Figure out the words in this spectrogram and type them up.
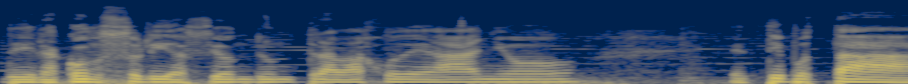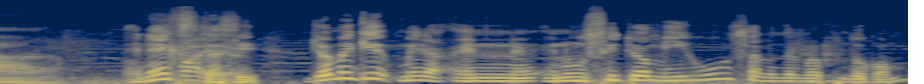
de la consolidación de un trabajo de años. El tipo está en éxtasis. Yo me quedé, mira, en, en un sitio amigo, salondelmar.com,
